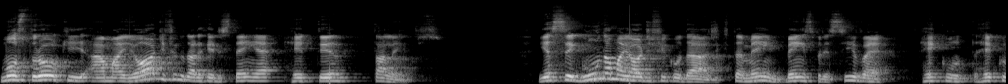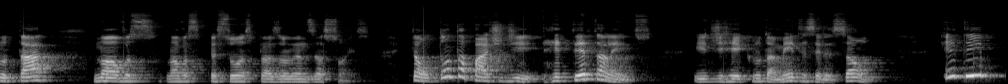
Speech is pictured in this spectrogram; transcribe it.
mostrou que a maior dificuldade que eles têm é reter talentos. E a segunda maior dificuldade, que também bem expressiva, é recrutar novas, novas pessoas para as organizações. Então, tanto a parte de reter talentos e de recrutamento e seleção, ele tem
